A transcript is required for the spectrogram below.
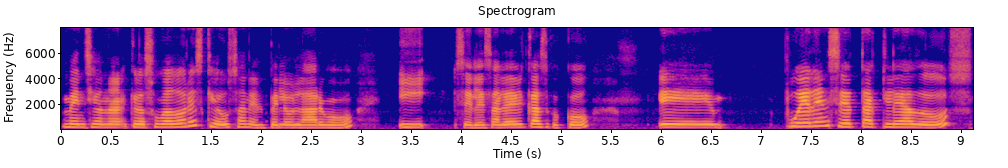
mencionar que los jugadores que usan el pelo largo y se les sale el casco, eh, pueden ser tacleados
